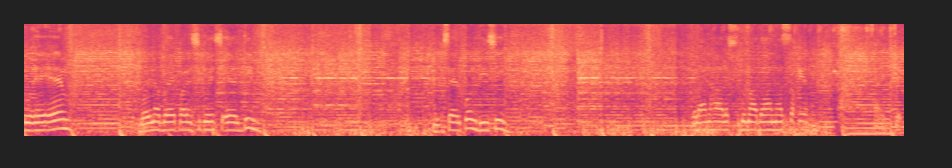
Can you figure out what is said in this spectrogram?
2 a.m. Boy na boy pa rin si Kuya si LD. Nag-cellphone, busy. Wala na halos dumadaan na sasakyan. Time check.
